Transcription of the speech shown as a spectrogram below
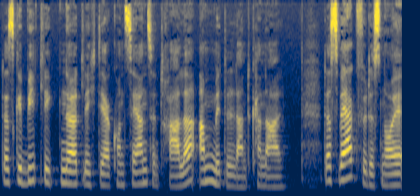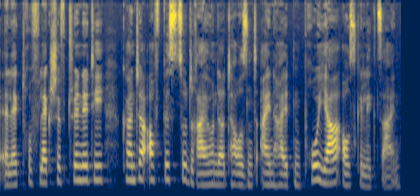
Das Gebiet liegt nördlich der Konzernzentrale am Mittellandkanal. Das Werk für das neue Elektroflaggschiff Trinity könnte auf bis zu 300.000 Einheiten pro Jahr ausgelegt sein.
